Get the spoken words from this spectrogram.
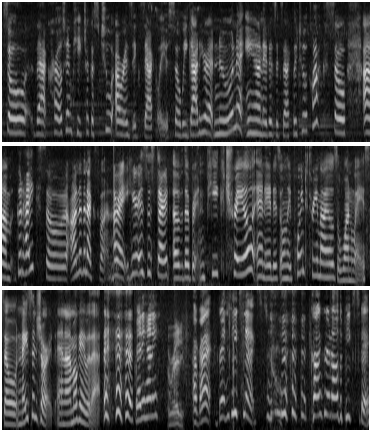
So that Carlton Peak took us two hours exactly. So we got here at noon and it is exactly two o'clock. So um, good hike. So on to the next one. All right, here is the start of the Britton Peak Trail and it is only 0.3 miles one way. So nice and short and I'm okay with that. Ready, honey? I'm ready. All right, Britton Peak's next. Conquering all the peaks today.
